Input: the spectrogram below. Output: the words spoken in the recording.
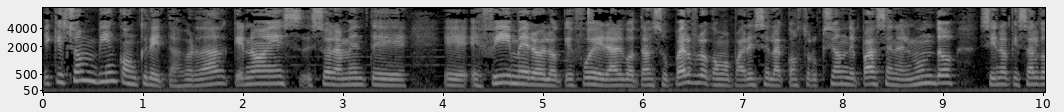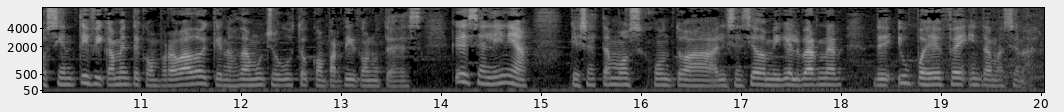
y que son bien concretas, ¿verdad? Que no es solamente eh, efímero, lo que fuera, algo tan superfluo como parece la construcción de paz en el mundo, sino que es algo científicamente comprobado y que nos da mucho gusto compartir con ustedes. Quédese en línea, que ya estamos junto al licenciado Miguel Werner de UPF Internacional.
